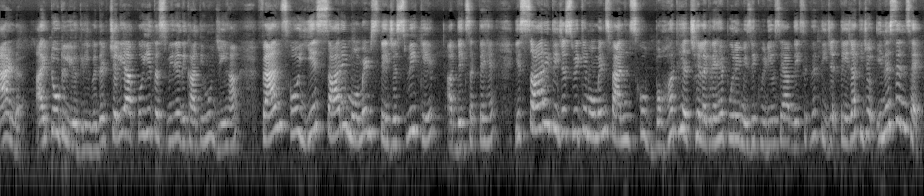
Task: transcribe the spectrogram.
and I totally agree with it चलिए आपको ये तस्वीरें दिखाती हूँ। जी हाँ फैंस को ये सारे मोमेंट्स तेजस्वी के आप देख सकते हैं ये सारे तेजस्वी के मोमेंट्स फैंस को बहुत ही अच्छे लग रहे हैं पूरे म्यूज़िक वीडियो से। आप देख सकते हैं तेजा, की जो इनोसेंस है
